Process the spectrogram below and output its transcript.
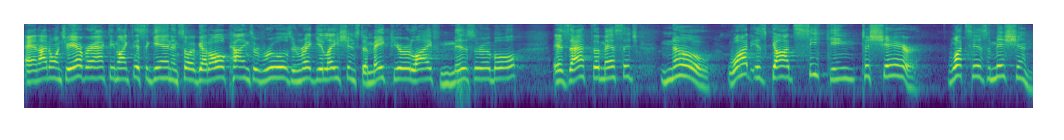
and I don't want you ever acting like this again. And so I've got all kinds of rules and regulations to make your life miserable. Is that the message? No. What is God seeking to share? What's his mission?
